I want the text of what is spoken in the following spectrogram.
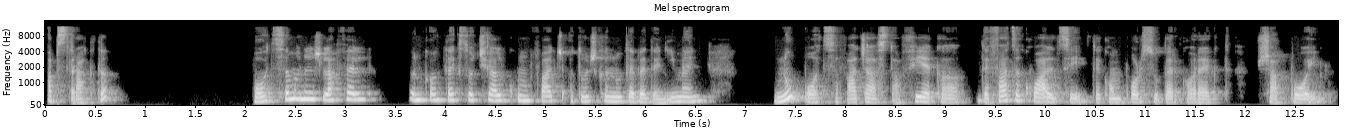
abstractă, poți să mănânci la fel în context social cum faci atunci când nu te vede nimeni. Nu poți să faci asta, fie că de față cu alții te comporți super corect și apoi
